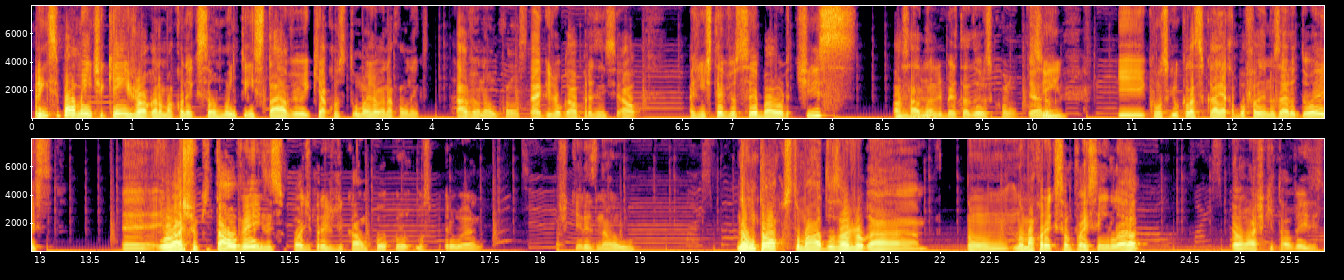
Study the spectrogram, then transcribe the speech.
Principalmente quem joga numa conexão muito instável e que acostuma jogar na conexão instável não consegue jogar o presencial. A gente teve o Seba Ortiz, passado Uhum. na Libertadores colombiano, Sim. e conseguiu classificar e acabou fazendo 0-2. É, eu acho que talvez isso pode prejudicar um pouco os peruanos. Acho que eles não não estão acostumados a jogar num- numa conexão que vai ser em LAN. Então eu acho que talvez isso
